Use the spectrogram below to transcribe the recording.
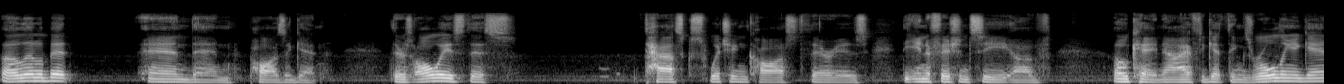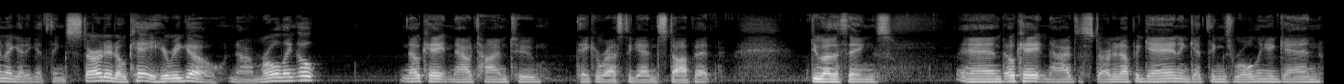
A little bit and then pause again. There's always this task switching cost. There is the inefficiency of, okay, now I have to get things rolling again. I got to get things started. Okay, here we go. Now I'm rolling. Oh, okay, now time to take a rest again, stop it, do other things. And okay, now I have to start it up again and get things rolling again.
